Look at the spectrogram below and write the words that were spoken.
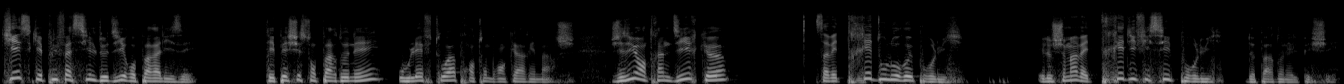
qu'est-ce qui est plus facile de dire aux paralysés? Tes péchés sont pardonnés ou lève-toi, prends ton brancard et marche. Jésus est en train de dire que ça va être très douloureux pour lui. Et le chemin va être très difficile pour lui de pardonner le péché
